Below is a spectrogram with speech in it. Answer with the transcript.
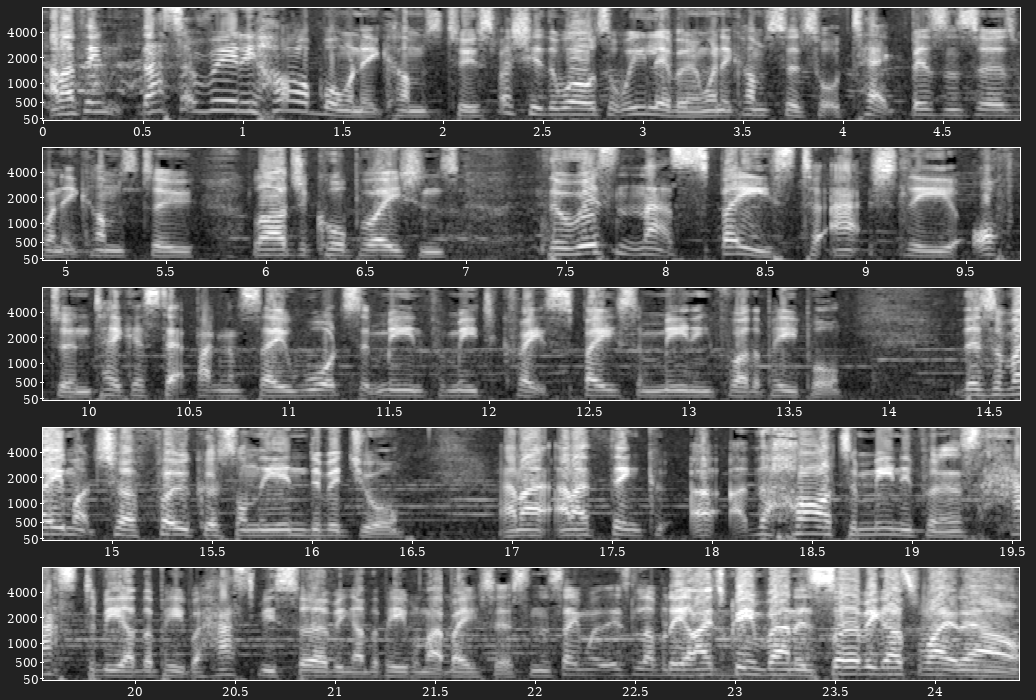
and I think that's a really hard one when it comes to, especially the worlds that we live in, when it comes to sort of tech businesses, when it comes to larger corporations. There isn't that space to actually often take a step back and say, what does it mean for me to create space and meaning for other people? There's a very much a focus on the individual. And I, and I think uh, the heart of meaningfulness has to be other people, has to be serving other people on that basis. And the same way this lovely ice cream van is serving us right now.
